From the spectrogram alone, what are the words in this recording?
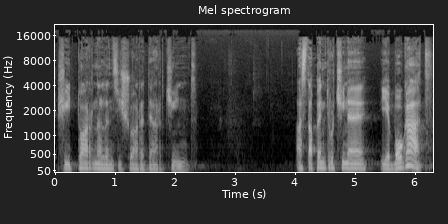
și îi toarnă lănțișoară de argint. Asta pentru cine e bogat,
